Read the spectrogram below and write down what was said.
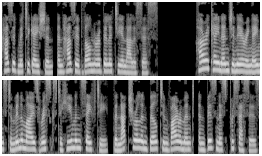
hazard mitigation, and hazard vulnerability analysis. Hurricane engineering aims to minimize risks to human safety, the natural and built environment, and business processes.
